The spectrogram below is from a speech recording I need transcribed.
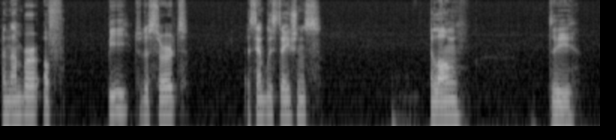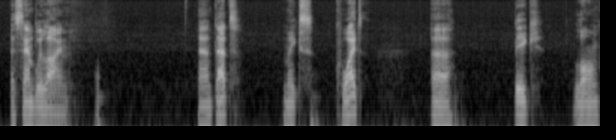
a number of b to the third assembly stations along the assembly line. And that makes quite a big, long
